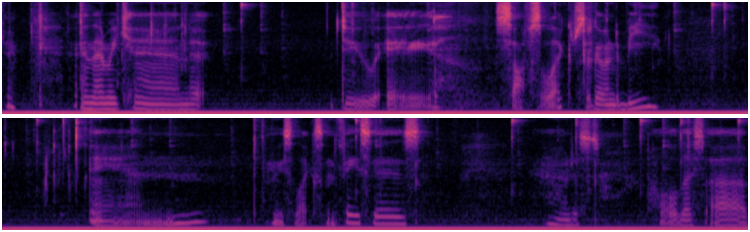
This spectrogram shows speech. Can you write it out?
Okay. And then we can do a soft select, so go into B, and select some faces. I'll just pull this up.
